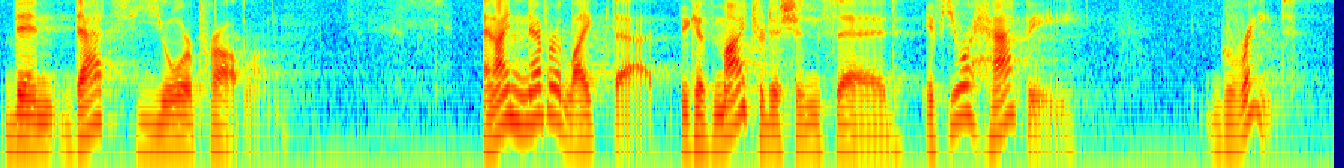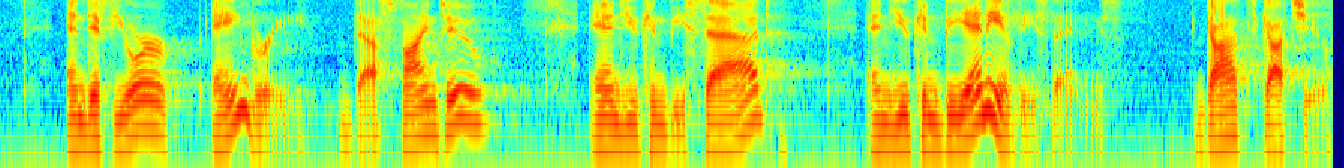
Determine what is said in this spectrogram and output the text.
then that's your problem. And I never liked that because my tradition said if you're happy, great. And if you're angry, that's fine too. And you can be sad and you can be any of these things. God's got you,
